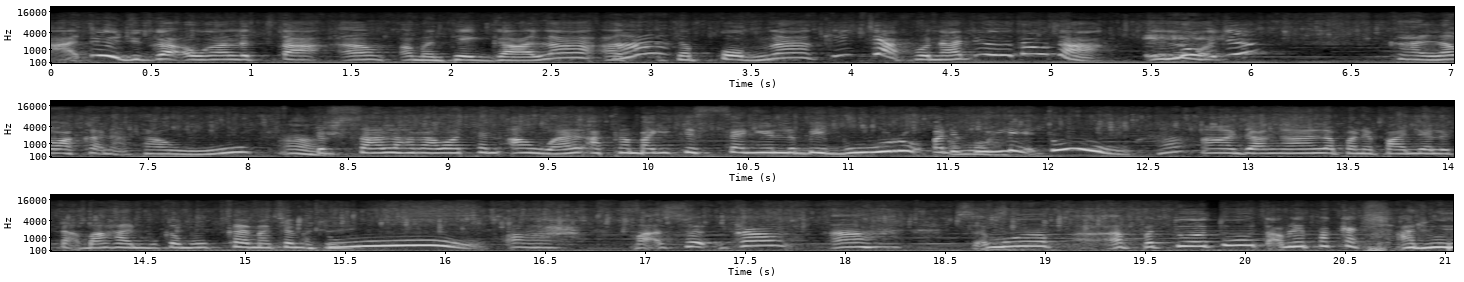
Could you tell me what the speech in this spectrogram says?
Ada juga orang letak uh, mentega lah, ha? tepung lah, kicap pun ada tahu tak? Elok Eh. je. Kalau akak nak tahu, Ha. tersalah rawatan awal akan bagi kesan yang lebih buruk pada kulit tu. Ha? janganlah pandai-pandai letak bahan bukan-bukan macam tu. Ah, maksud kau ah, semua ah, petua tu tak boleh pakai. Aduh.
